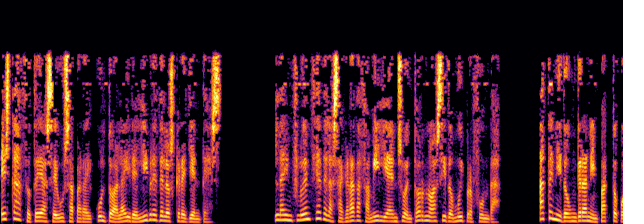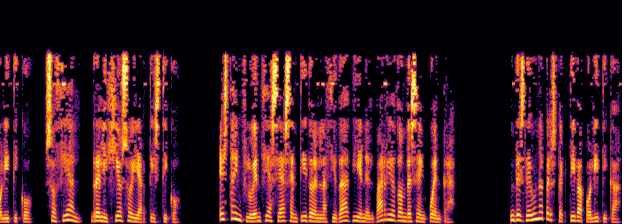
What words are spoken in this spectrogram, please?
Esta azotea se usa para el culto al aire libre de los creyentes. La influencia de la Sagrada Familia en su entorno ha sido muy profunda. Ha tenido un gran impacto político, social, religioso y artístico. Esta influencia se ha sentido en la ciudad y en el barrio donde se encuentra. Desde una perspectiva política,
